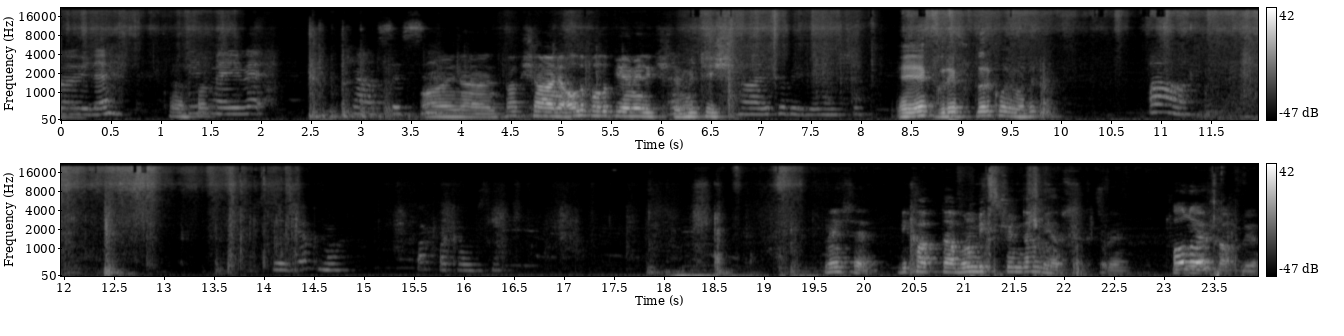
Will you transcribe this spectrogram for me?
Böyle Ha, bir bak. meyve kasesi. Aynen. Bak şahane alıp alıp yemelik işte Evet, müthiş. Harika bir görüntü. Ee greyfurtları koymadık. Aa. Sığacak mı? Bak bakalım sen. Neyse. Bir kap daha bunun bir küçüğünden mi yapsak buraya? Çok Olur. yer kaplıyor.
